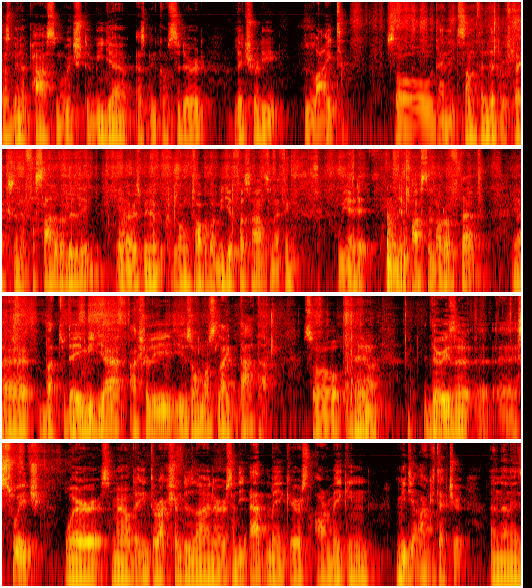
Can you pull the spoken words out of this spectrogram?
has been a past in which the media has been considered literally light. So then it's something that reflects in a facade of a building. Yeah. There has been a long talk about media facades, and I think we had in the past a lot of that. Yeah. Uh, but today, media actually is almost like data. So then yeah. there is a, a switch where somehow the interaction designers and the app makers are making media architecture, and then it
